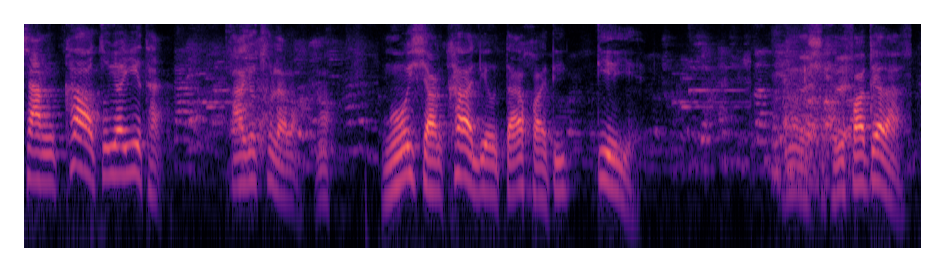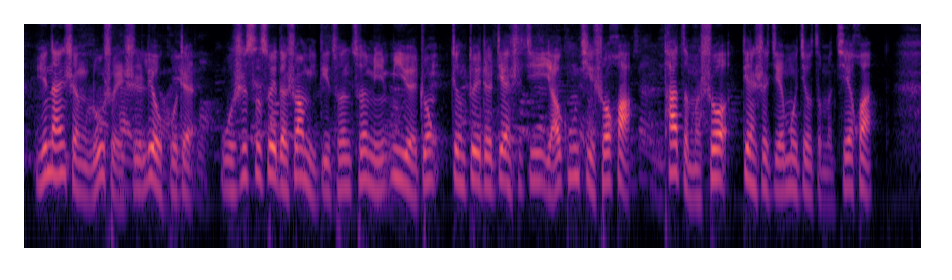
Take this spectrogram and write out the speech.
想看中央一台，它就出来了啊！我想看刘德华的电影。嗯，很方便了。云南省卤水市六库镇五十四岁的双米地村村民蜜月中正对着电视机遥控器说话，他怎么说，电视节目就怎么切换。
